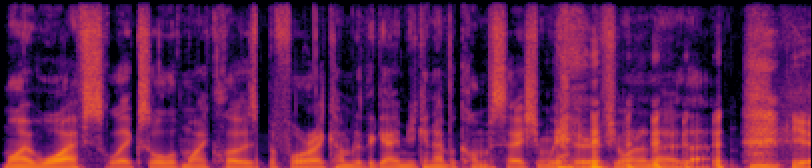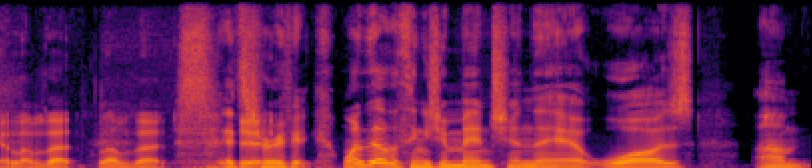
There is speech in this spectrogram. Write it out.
My wife selects all of my clothes before I come to the game. You can have a conversation with her if you want to know that. Yeah, love that. Love that. It's Yeah. terrific. One of the other things you mentioned there was um,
